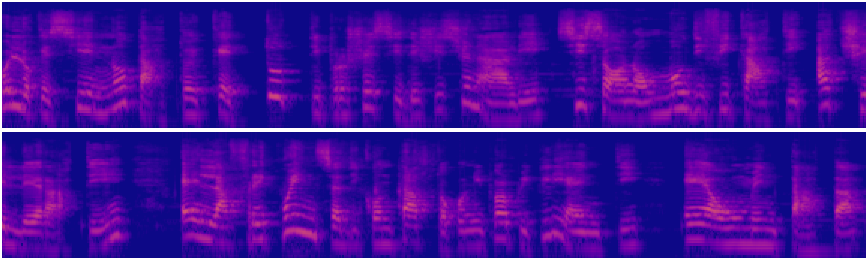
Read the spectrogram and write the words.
quello che si è notato è che tutti i processi decisionali si sono modificati, accelerati e la frequenza di contatto con i propri clienti è aumentata,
